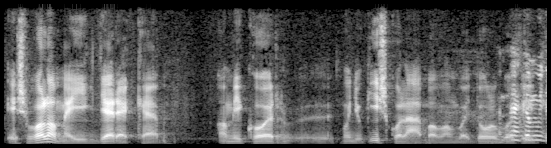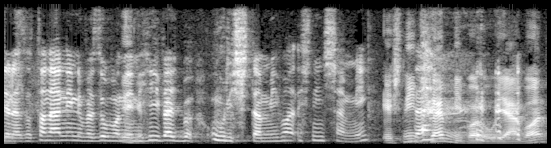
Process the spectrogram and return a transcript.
és valamelyik gyerekem amikor mondjuk iskolában van, vagy dolgozik. Nekem ugyanez a tanárnéni, vagy Zóvanéni hív egyből, úristen, mi van, és nincs semmi. És nincs de... semmi valójában,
